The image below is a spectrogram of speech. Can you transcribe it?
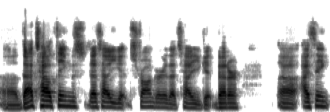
Uh, that's how things. That's how you get stronger. That's how you get better. Uh, I think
